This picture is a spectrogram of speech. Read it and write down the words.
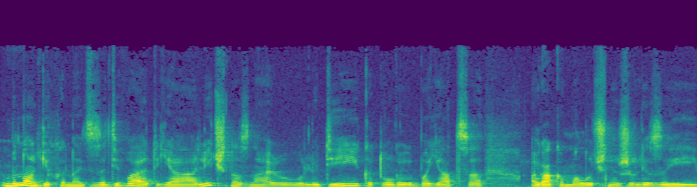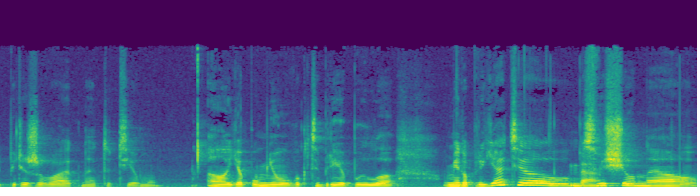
многих она задевает. Я лично знаю людей, которые боятся рака молочной железы и переживают на эту тему. А, я помню, в октябре было мероприятие, да. посвященное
